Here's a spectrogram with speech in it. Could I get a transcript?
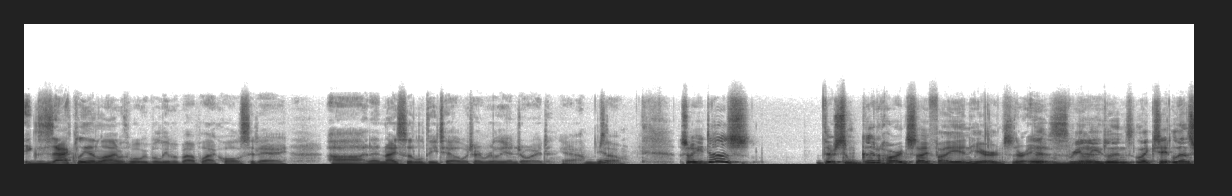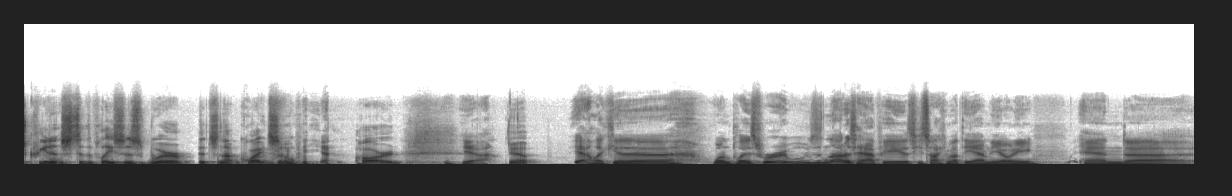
exactly in line with what we believe about black holes today. Uh, and a nice little detail, which I really enjoyed. Yeah. So, So he does. There's some good hard sci-fi in here. There is, really yeah. lends, like I say, lends credence to the places where it's not quite so hard. yeah. Yeah. Yeah, like uh, one place where it was not as happy as he's talking about the Amnion, and uh,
